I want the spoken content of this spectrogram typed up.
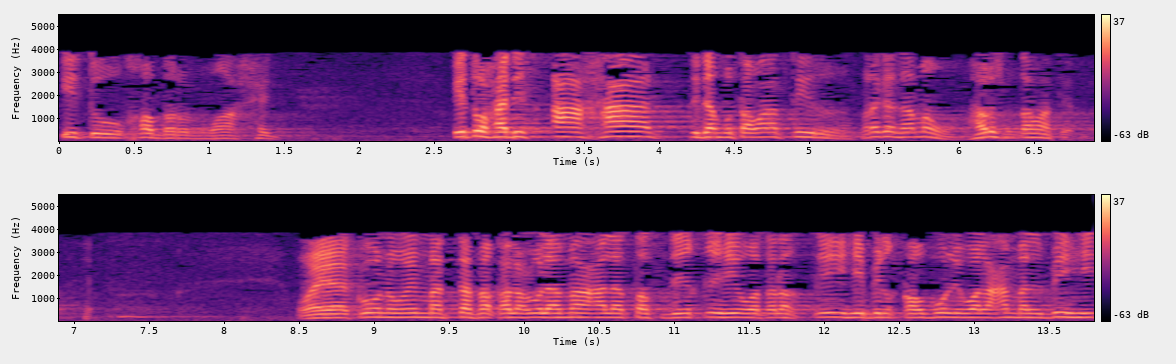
Itu khabarun wahid. Itu hadis ahad, tidak mutawatir. Mereka nggak mau, harus mutawatir. Ulama ala tasdiqihi wa talaqqihi bil qabuli wal amal bihi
